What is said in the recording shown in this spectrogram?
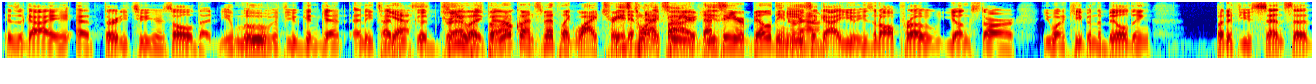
is a guy at 32 years old that you move if you can get any type yes, of good draft he was, pick but back. Roquan Smith, like, why trade He's him? 25. That's who you're, that's he's, who you're building He's around. a guy you he's an all-pro young star you want to keep in the building. But if you sense that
